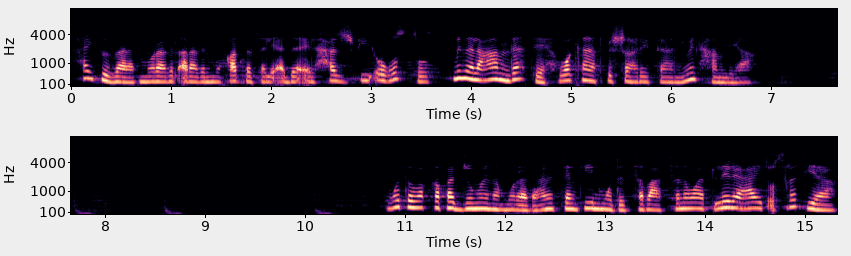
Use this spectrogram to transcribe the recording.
حيث زارت مراد الأراضي المقدسة لأداء الحج في أغسطس من العام ذاته وكانت بالشهر الثاني من حملها. وتوقفت جمانة مراد عن التمثيل لمدة سبعة سنوات لرعاية أسرتها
